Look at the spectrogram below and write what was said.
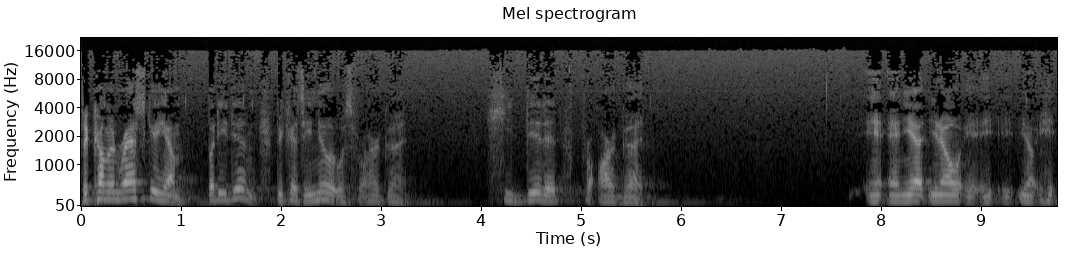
to come and rescue him. But he didn't because he knew it was for our good. He did it for our good. And yet, you know, you know he,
